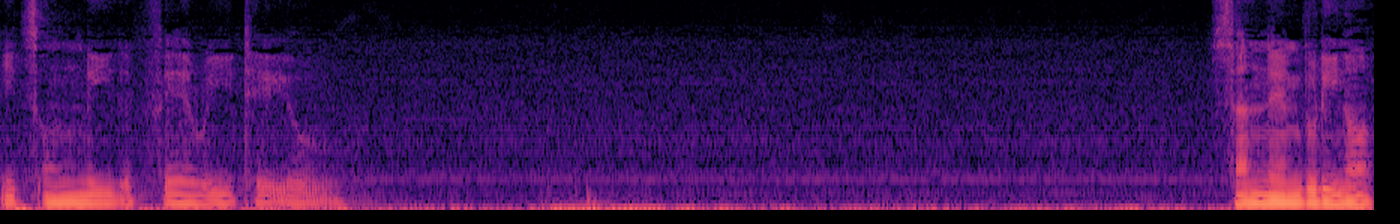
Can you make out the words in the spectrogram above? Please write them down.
It's only the fairy tale。3年ぶりの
